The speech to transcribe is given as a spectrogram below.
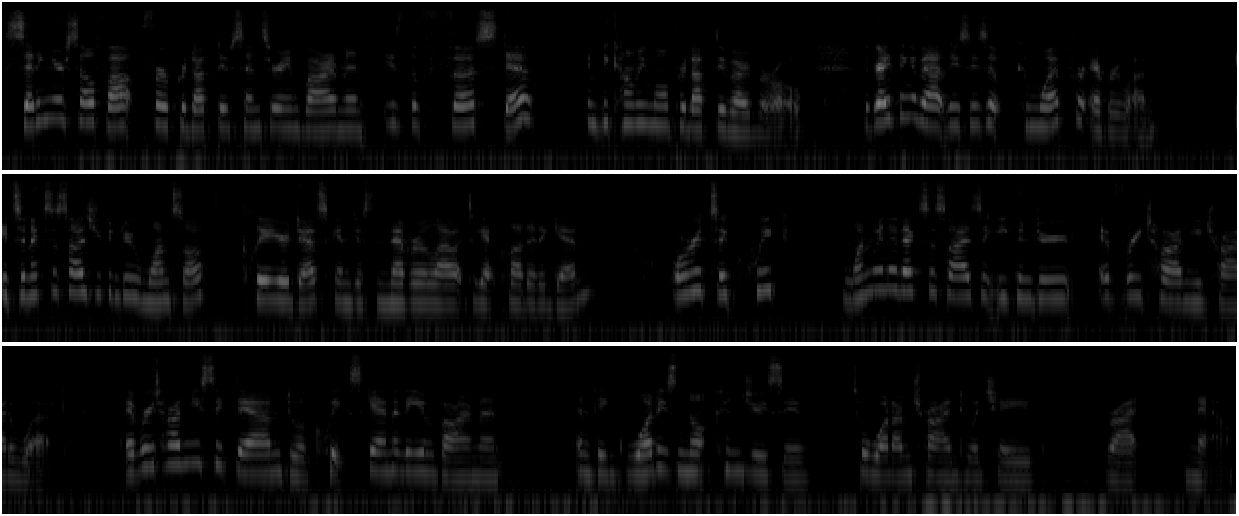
setting yourself up for a productive sensory environment is the first step in becoming more productive overall. The great thing about this is it can work for everyone. It's an exercise you can do once off, clear your desk, and just never allow it to get cluttered again. Or it's a quick one minute exercise that you can do every time you try to work. Every time you sit down, do a quick scan of the environment and think what is not conducive to what I'm trying to achieve right now.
